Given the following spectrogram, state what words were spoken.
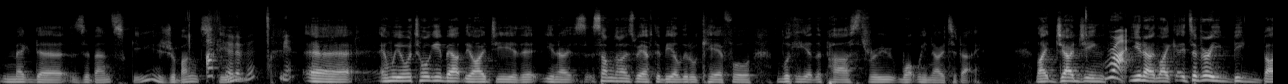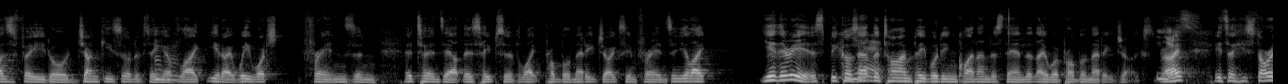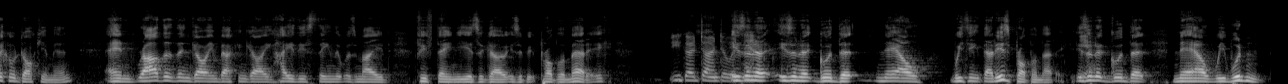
Magda Szubanski. Szubanski. I've heard of it. Yeah. Uh, and we were talking about the idea that you know sometimes we have to be a little careful looking at the past through what we know today like judging Right. you know like it's a very big buzzfeed or Junkee sort of thing Mm-hmm. of like you know we watched friends and it turns out there's heaps of like problematic jokes in friends and you're like yeah there is because at the time people didn't quite understand that they were problematic jokes right Yes. it's a historical document and rather than going back and going hey this thing that was made 15 years ago is a bit problematic You go, don't do it. isn't now. it isn't it good that now we think that is problematic isn't Yeah. it good that now we wouldn't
